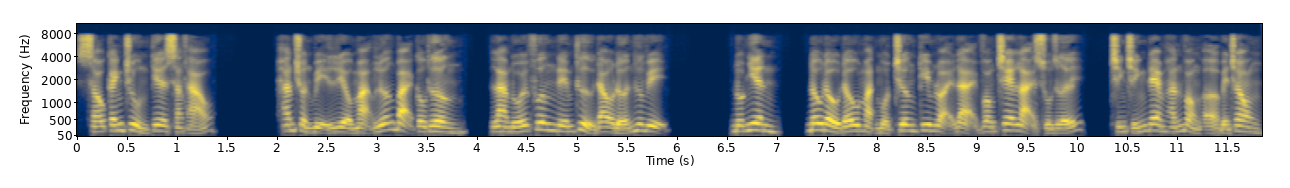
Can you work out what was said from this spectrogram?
Sáu cánh chùm tia sáng pháo. Hắn chuẩn bị liều mạng lưỡng bại câu thương, làm đối phương nếm thử đau đớn hương vị. Đột nhiên, đâu đầu đâu mặt một trương kim loại đại vòng che lại xuống dưới, chính chính đem hắn vòng ở bên trong.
